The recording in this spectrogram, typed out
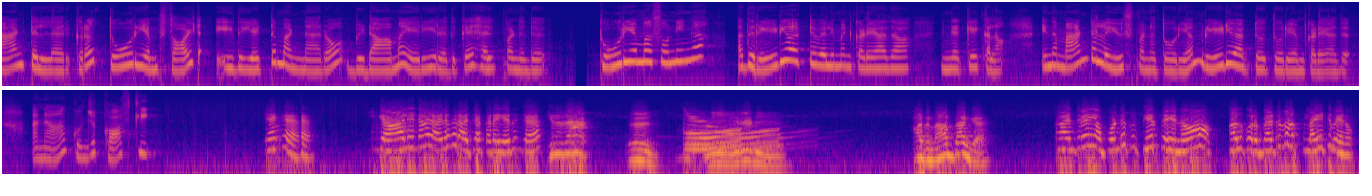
மேண்டிலில் இருக்கிற தோரியம் சால்ட் இது எட்டு மணி நேரம் விடாமல் எரியறதுக்கு ஹெல்ப் பண்ணுது. தோரியமாக சொன்னீங்க? அது ரேடியோ ஆக்டிவ் எலிமெண்ட் கிடையாதா? நீங்கள் கேட்கலாம் இந்த மேண்டலில் யூஸ் பண்ண தோரியம் ரேடியோ ஆக்டிவ் தோரியம் கிடையாது. ஆனால் கொஞ்சம் காஸ்ட்லி ஏங்க இங்க ஆளினா அழகராஜா கடை எதுங்க? இதுதான். ஏய் நீ இருடி. அது நான் தாங்க. சாயந்தரம் என் பொண்ணுக்கு சீர் செய்யணும். அதுக்கு ஒரு பெட்ரூம் பாக்ஸ் லைட் வேணும்.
